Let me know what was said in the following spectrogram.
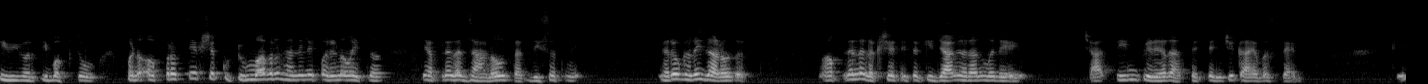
टी व्हीवरती बघतो. पण अप्रत्यक्ष कुटुंबावर झालेले परिणाम आहेत ना ते आपल्याला जाणवतात दिसत नाही. घरोघरी जाणवतात. मग आपल्याला लक्षात येतं की ज्या घरांमध्ये चार तीन पिढ्या राहतात त्यांची काय अवस्था आहे. की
